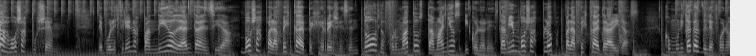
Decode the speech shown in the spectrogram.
Nuevas boyas Puyem, de poliestireno expandido de alta densidad. Boyas para pesca de pejerreyes en todos los formatos, tamaños y colores. También boyas plop para pesca de traliras. Comunicate al teléfono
